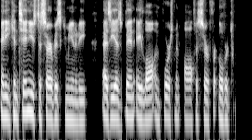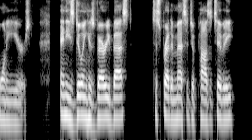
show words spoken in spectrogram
and he continues to serve his community as he has been a law enforcement officer for over 20 years. And he's doing his very best to spread a message of positivity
